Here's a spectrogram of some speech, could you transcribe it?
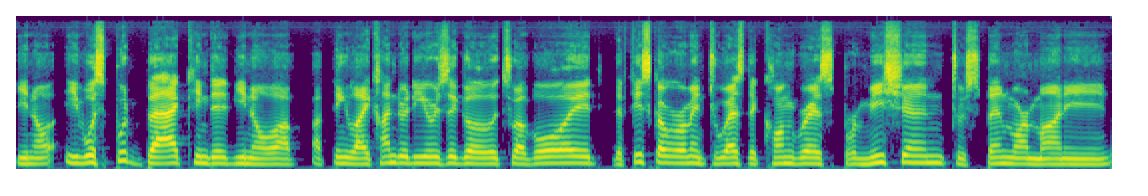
You know, it was put back in the, you know, uh, I think like 100 years ago to avoid the fiscal government to ask the Congress permission to spend more money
